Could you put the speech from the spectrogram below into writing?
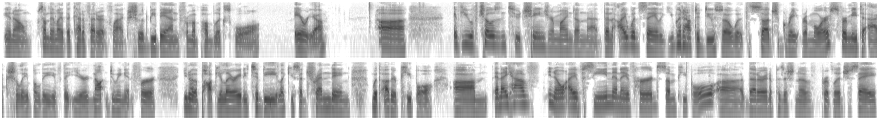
you know, something like the Confederate flag should be banned from a public school area. Uh, if you have chosen to change your mind on that, then I would say like you would have to do so with such great remorse for me to actually believe that you're not doing it for, you know, the popularity to be, like you said, trending with other people. Um, and I have, you know, I've seen and I've heard some people uh, that are in a position of privilege say,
